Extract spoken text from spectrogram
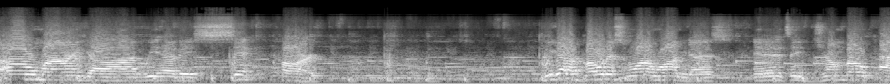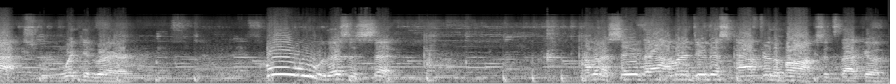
Oh my god, we have a sick card. We got a bonus 101, guys. And it's a jumbo patch. Wicked rare. Woo! This is sick. I'm going to save that. I'm going to do this after the box. It's that good.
